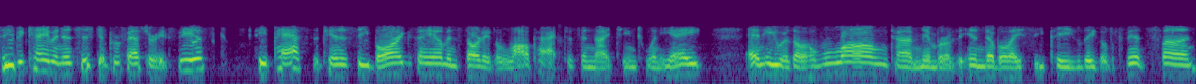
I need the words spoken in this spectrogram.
So he became an assistant professor at Fisk he passed the Tennessee bar exam and started a law practice in 1928. And he was a long-time member of the NAACP Legal Defense Fund.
